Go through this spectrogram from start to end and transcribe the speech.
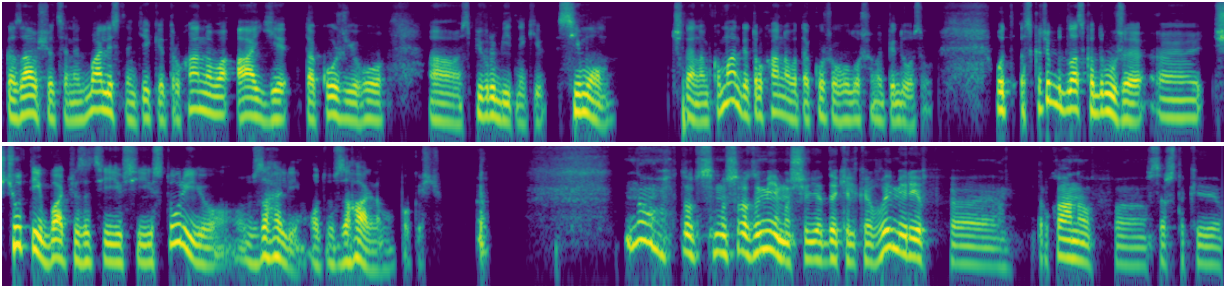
сказав, що це недбалість не тільки Труханова, а й також його а, співробітників. Сімом членам команди Труханова також оголошено підозру. От скажи, будь ласка, друже, е, що ти бачиш за цією всією історією взагалі, от в загальному поки що? Ну, тут ми ж розуміємо, що є декілька вимірів. Е, Труханов е, все ж таки е,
